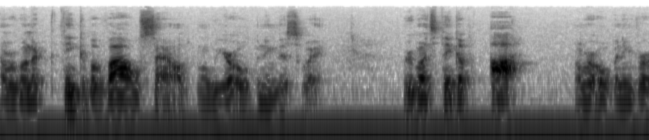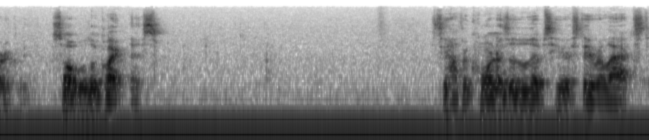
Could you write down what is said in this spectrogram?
And we're going to think of a vowel sound when we are opening this way. We're going to think of ah when we're opening vertically. So it will look like this. See how the corners of the lips here stay relaxed?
